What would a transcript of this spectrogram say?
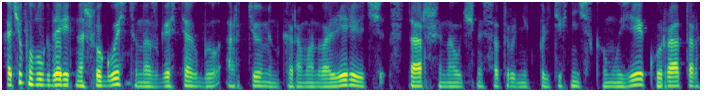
Хочу поблагодарить нашего гостя. У нас в гостях был Артеменко Роман Валерьевич, старший научный сотрудник Политехнического музея, куратор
